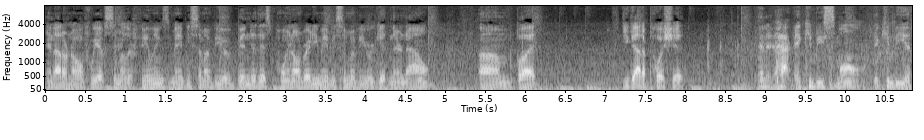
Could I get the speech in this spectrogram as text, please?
And I don't know if we have similar feelings. Maybe some of you have been to this point already. Maybe some of you are getting there now. Um, but you got to push it. And it, ha- it can be small. It can be an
